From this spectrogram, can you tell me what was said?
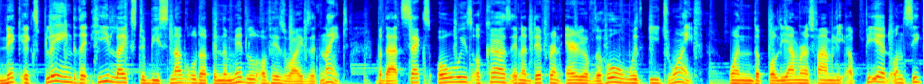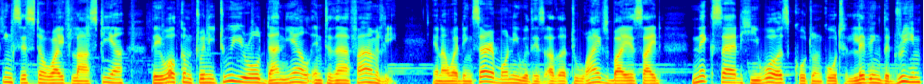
Nick explained that he likes to be snuggled up in the middle of his wives at night, but that sex always occurs in a different area of the home with each wife. When the polyamorous family appeared on Seeking Sister Wife last year, they welcomed 22 year old Danielle into their family. In a wedding ceremony with his other two wives by his side, Nick said he was, quote unquote, living the dream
